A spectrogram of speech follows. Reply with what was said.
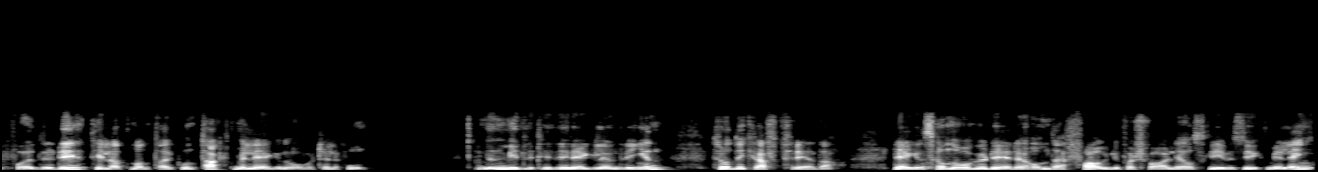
oppfordrer de til at man tar kontakt med legen over telefon. Den midlertidige regelendringen trådte i kraft fredag. Legen skal nå vurdere om det er faglig forsvarlig å skrive sykemelding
